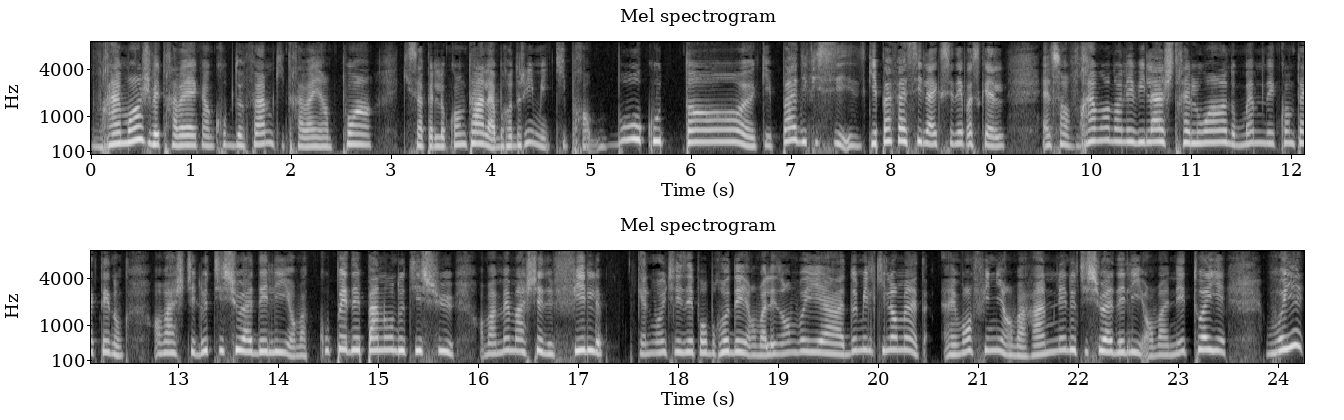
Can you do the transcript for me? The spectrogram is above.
vraiment, je vais travailler avec un groupe de femmes qui travaillent un point qui s'appelle le compta, la broderie, mais qui prend beaucoup de temps, euh, qui est pas difficile, qui est pas facile à accéder parce qu'elles, elles sont vraiment dans les villages très loin, donc même les contacter. Donc, on va acheter le tissu à Delhi, on va couper des panneaux de tissu, on va même acheter des fils qu'elles vont utiliser pour broder, on va les envoyer à 2000 km, elles vont finir, on va ramener le tissu à Delhi, on va nettoyer. Vous voyez,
